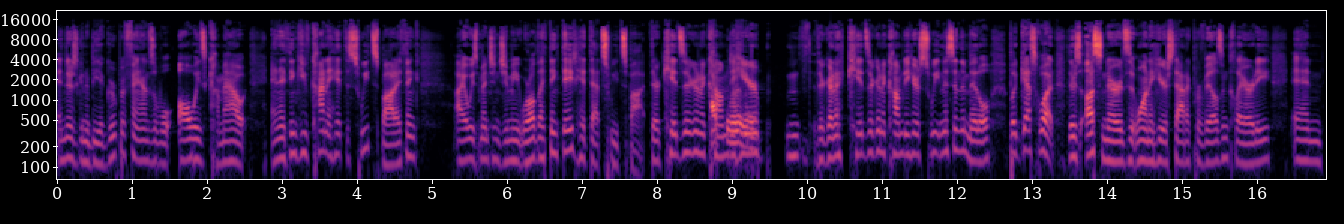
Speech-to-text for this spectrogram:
And there's going to be a group of fans that will always come out. And I think you've kind of hit the sweet spot. I think I always mention Jimmy World. I think they've hit that sweet spot. Their kids are going to come Absolutely. to hear. They're gonna kids are gonna come to hear sweetness in the middle, but guess what? There's us nerds that want to hear Static Prevails and Clarity and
